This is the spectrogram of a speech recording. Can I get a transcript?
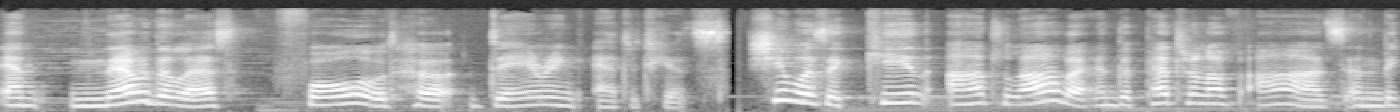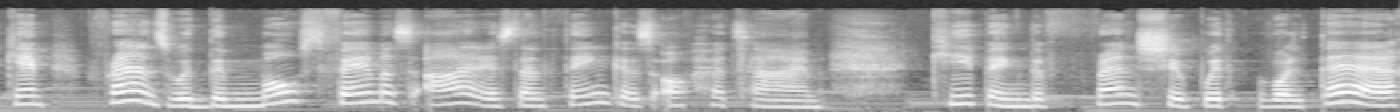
and nevertheless followed her daring attitudes. She was a keen art lover and a patron of arts and became friends with the most famous artists and thinkers of her time, keeping the friendship with Voltaire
